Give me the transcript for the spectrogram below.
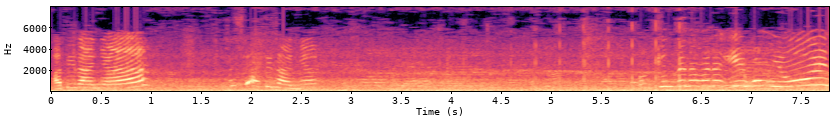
Ate Nanya? Saan si Ate Nanya? Ang ganda naman ng ibong yun!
